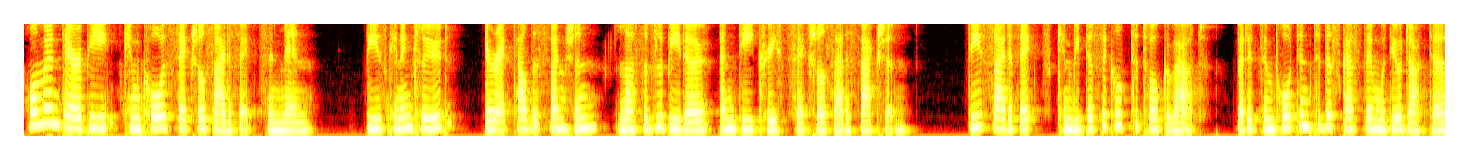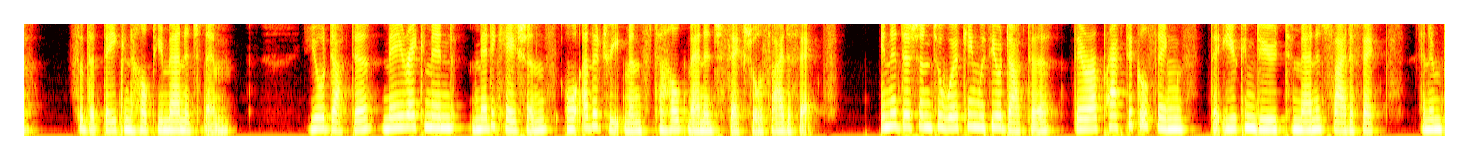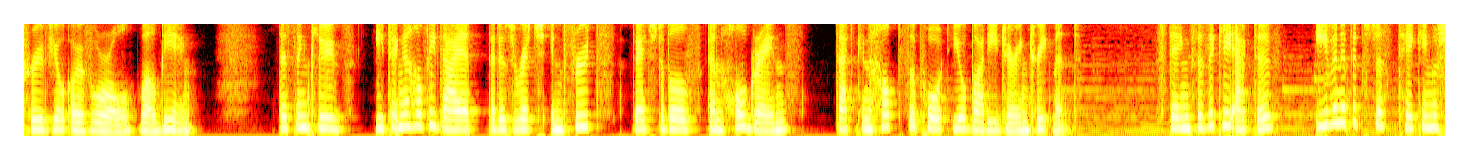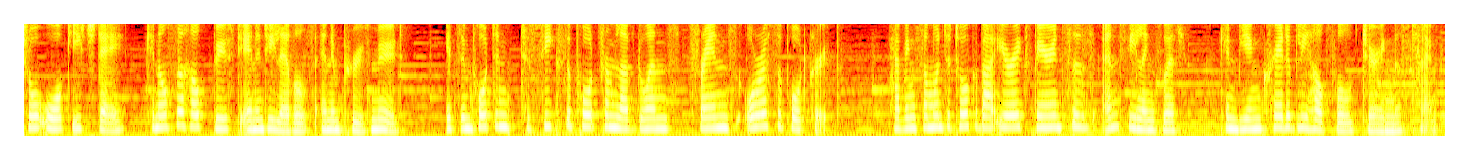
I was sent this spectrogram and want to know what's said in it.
Hormone therapy can cause sexual side effects in men. These can include erectile dysfunction, loss of libido, and decreased sexual satisfaction. These side effects can be difficult to talk about, but it's important to discuss them with your doctor so that they can help you manage them. Your doctor may recommend medications or other treatments to help manage sexual side effects. In addition to working with your doctor, there are practical things that you can do to manage side effects and improve your overall well being. This includes eating a healthy diet that is rich in fruits, vegetables, and whole grains that can help support your body during treatment. Staying physically active, even if it's just taking a short walk each day, can also help boost energy levels and improve mood. It's important to seek support from loved ones, friends, or a support group. Having someone to talk about your experiences and feelings with can be incredibly helpful during this time.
